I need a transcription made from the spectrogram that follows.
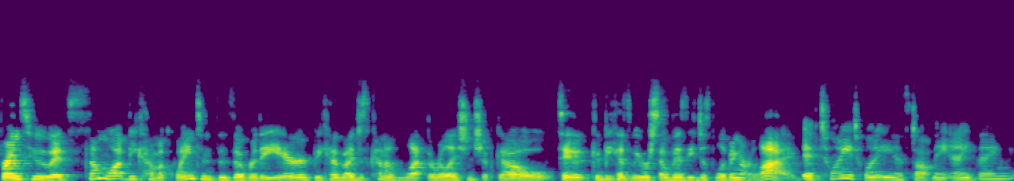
friends who had somewhat become acquaintances over the year because I just kind of let the relationship go to because we were so busy just living our lives. If 2020 has taught me anything,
